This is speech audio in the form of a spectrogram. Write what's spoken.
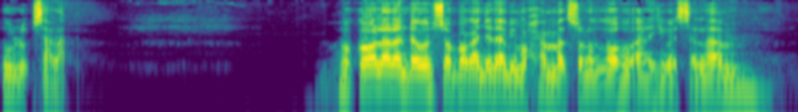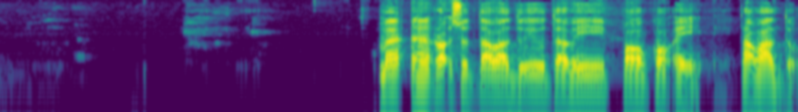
uluk salam. Wa qala lan dawuh sapa kanjeng Nabi Muhammad sallallahu alaihi wasallam Ma eh, ra'su tawadhu'i utawi pokoke tawadhu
